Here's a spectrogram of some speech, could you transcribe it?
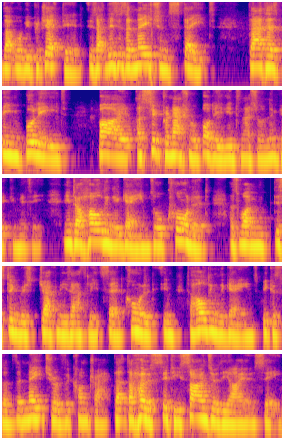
that will be projected is that this is a nation state that has been bullied by a supranational body, the International Olympic Committee, into holding a games or cornered, as one distinguished Japanese athlete said, cornered into holding the games because of the nature of the contract that the host city signs with the IOC,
